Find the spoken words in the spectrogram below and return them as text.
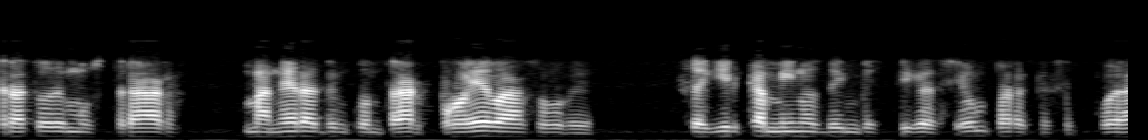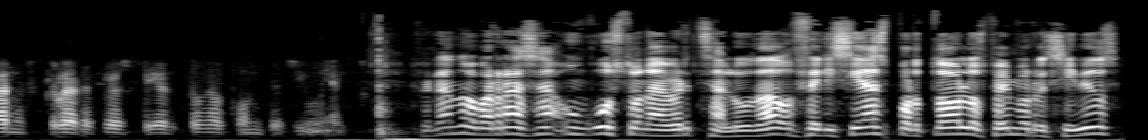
trato de mostrar maneras de encontrar pruebas o de seguir caminos de investigación para que se puedan esclarecer ciertos acontecimientos. Fernando Barraza, un gusto en haberte saludado. Felicidades por todos los premios recibidos.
